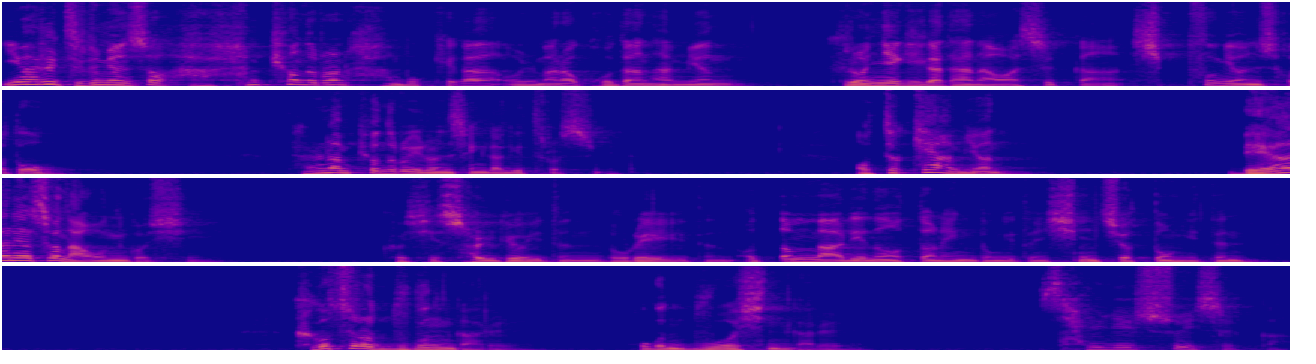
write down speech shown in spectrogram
이 말을 들으면서 아, 한편으로는 아, 목회가 얼마나 고단하면 그런 얘기가 다 나왔을까 싶으면서도 다른 한편으로 이런 생각이 들었습니다. 어떻게 하면 내 안에서 나온 것이 그것이 설교이든 노래이든 어떤 말이든 어떤 행동이든 심지어 똥이든 그것으로 누군가를 혹은 무엇인가를 살릴 수 있을까?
